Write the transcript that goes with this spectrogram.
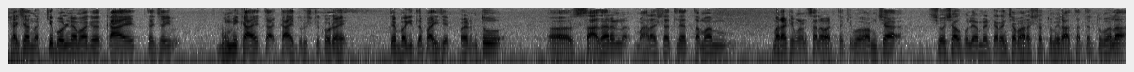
ह्याच्या नक्की बोलण्यामागं काय त्याची भूमिका आहे त्या- काय दृष्टिकोन आहे ते बघितलं पाहिजे. परंतु साधारण महाराष्ट्रातल्या तमाम मराठी माणसाला वाटतं की बाबा आमच्या शिवशाहू फुले आंबेडकरांच्या महाराष्ट्रात तुम्ही राहता तर तुम्हाला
